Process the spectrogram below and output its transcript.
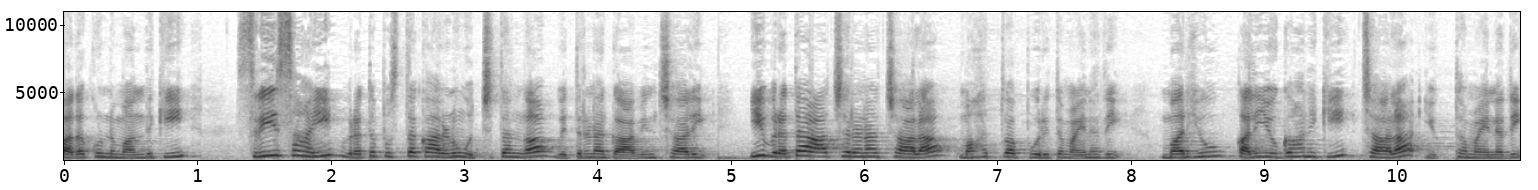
పదకొండు మందికి శ్రీ సాయి వ్రత పుస్తకాలను ఉచితంగా వితరణ గావించాలి. ఈ వ్రత ఆచరణ చాలా మహత్వపూరితమైనది మరియు కలియుగానికి చాలా యుక్తమైనది.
